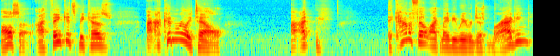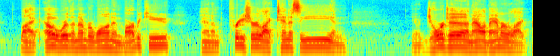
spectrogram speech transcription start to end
Also, I think it's because I, I couldn't really tell. I, I it kind of felt like maybe we were just bragging, like, oh, we're the number one in barbecue, and I'm pretty sure like Tennessee and you know Georgia and Alabama were like,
